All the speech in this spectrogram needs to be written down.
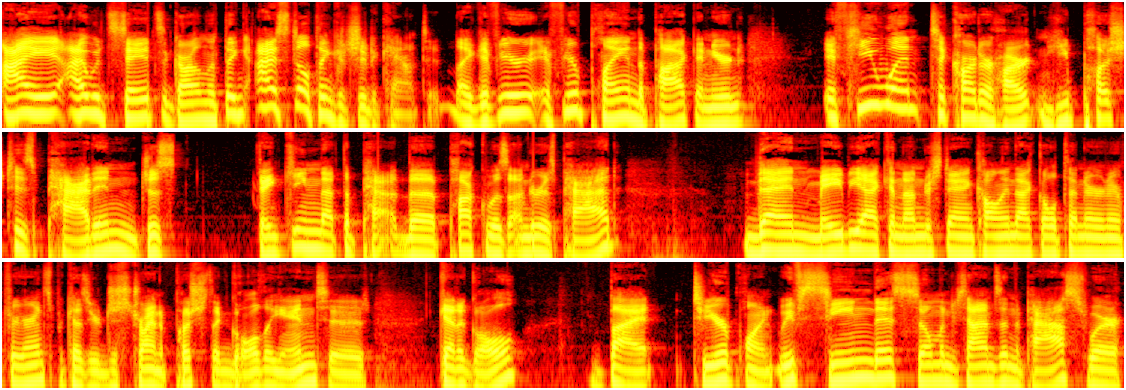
I I would say it's a Garland thing. I still think it should have counted. Like if you're if you're playing the puck and you're if he went to Carter Hart and he pushed his pad in just thinking that the pad, the puck was under his pad, then maybe I can understand calling that goaltender interference because you're just trying to push the goalie in to get a goal. But to your point, we've seen this so many times in the past where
